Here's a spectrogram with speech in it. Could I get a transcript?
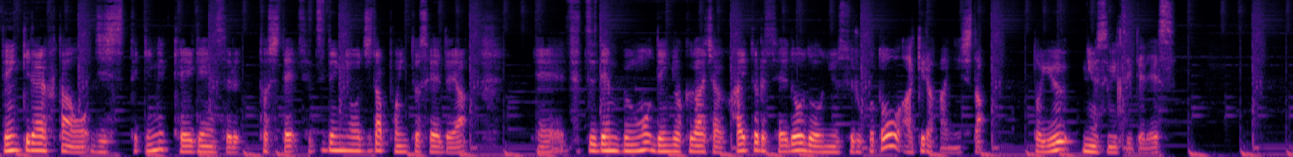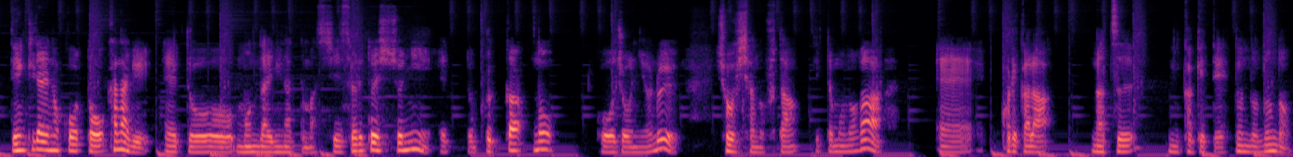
電気代負担を実質的に軽減するとして、節電に応じたポイント制度や、えー節電分を電力会社が買い取る制度を導入することを明らかにしたというニュースについてです。電気代の高騰、かなり、えっ、と、問題になってますし、それと一緒に、えっ、と、物価の向上による消費者の負担といったものが、えーこれから夏にかけて、どんどんどんどん、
